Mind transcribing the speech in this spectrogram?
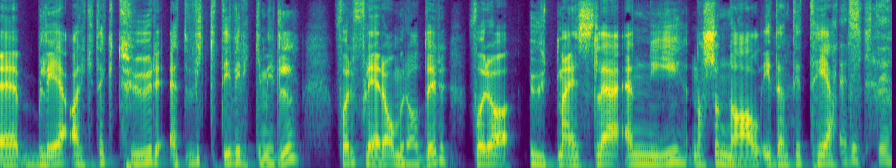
eh, ble arkitektur et viktig virkemiddel for flere områder for å utmeisle en ny nasjonal identitet. Riktig.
